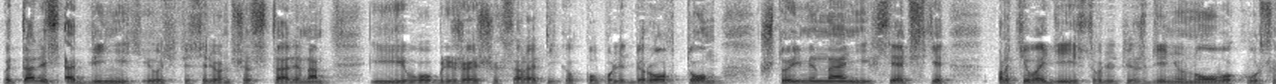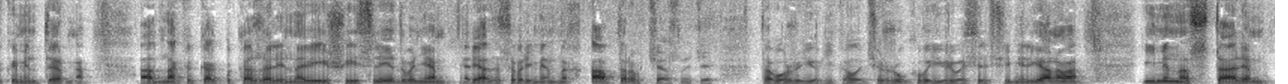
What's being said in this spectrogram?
пытались обвинить Иосифа Виссарионовича Сталина и его ближайших соратников по Политбюро в том, что именно они всячески противодействовали утверждению нового курса Коминтерна. Однако, как показали новейшие исследования ряда современных авторов, в частности, того же Юрия Николаевича Жукова и Юрия Васильевича Емельянова, именно Сталин,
